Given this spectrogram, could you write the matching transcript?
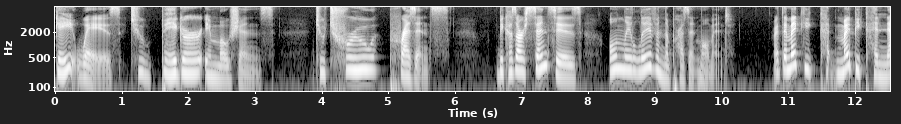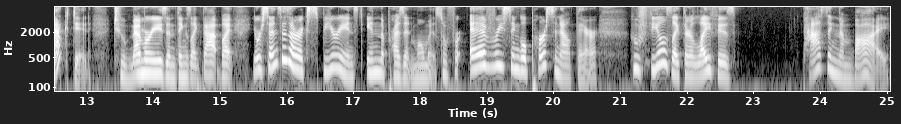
gateways to bigger emotions, to true presence because our senses only live in the present moment. Right? They might be, might be connected to memories and things like that, but your senses are experienced in the present moment. So, for every single person out there who feels like their life is passing them by,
